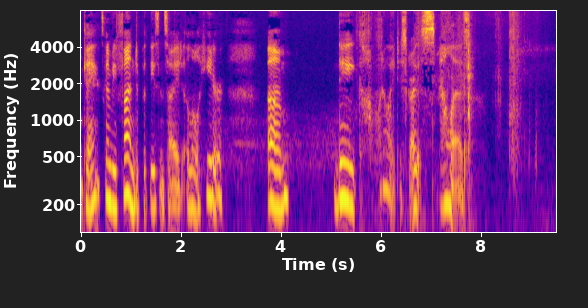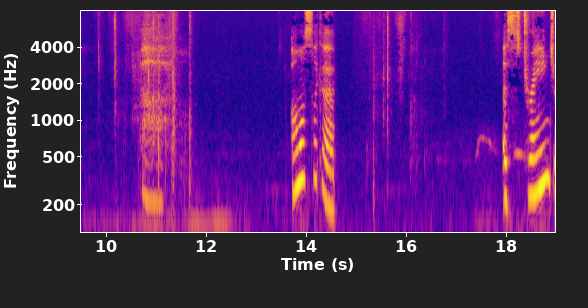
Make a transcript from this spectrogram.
Okay, it's gonna be fun to put these inside a little heater. Um, they, God, what do I describe the smell as? Almost like a a strange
